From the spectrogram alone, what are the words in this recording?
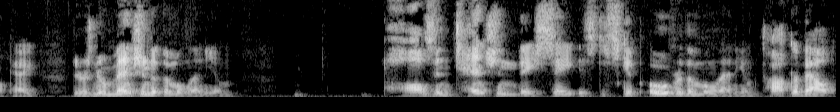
Okay? There is no mention of the millennium. Paul's intention, they say, is to skip over the millennium, talk about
